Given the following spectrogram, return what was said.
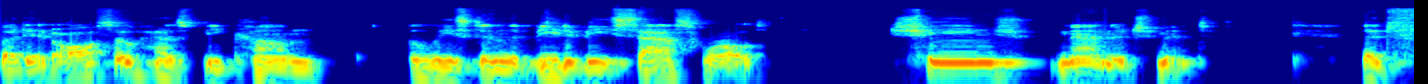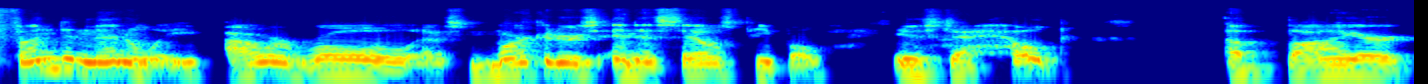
but it also has become, at least in the B2B SaaS world, change management. That fundamentally, our role as marketers and as salespeople is to help a buyer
